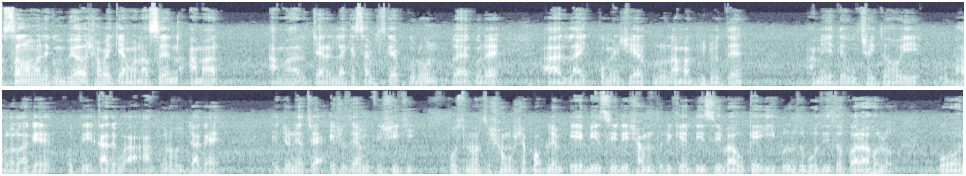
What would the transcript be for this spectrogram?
আসসালামু আলাইকুম ভাইয়া সবাই কেমন আছেন? আমার আমার চ্যানেলটাকে সাবস্ক্রাইব করুন, দয়া করে, আর লাইক কমেন্ট শেয়ার করুন আমার ভিডিওতে। আমি এতে উৎসাহিত হই, ভালো লাগে, প্রতি কাজে আগ্রহ জাগায় এই জন্য হচ্ছে এসব যে আমি শিখি? প্রশ্ন হচ্ছে, সমস্যা problem A B C D সামন্তরিকে ডিসি বাহুকে ই পর্যন্ত বর্ধিত করা হলো। কোন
